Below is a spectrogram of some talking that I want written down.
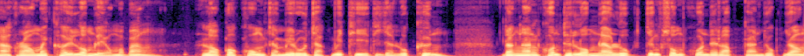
หากเราไม่เคยล้มเหลวมาบ้าง เราก็คงจะไม่รู้จักวิธีที่จะลุกขึ้น ดังนั้นคนที่ล้มแล้วลุกจึงสมควรได้รับการยกย่อง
